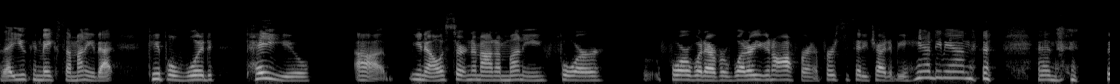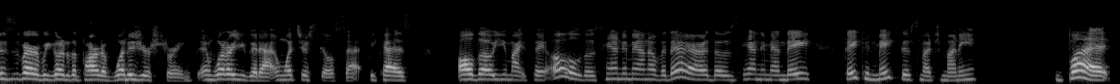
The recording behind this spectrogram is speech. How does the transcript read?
that you can make some money, that people would pay you, uh, you know, a certain amount of money for for whatever. What are you going to offer? And at first he said he tried to be a handyman. and this is where we go to the part of what is your strength and what are you good at and what's your skill set? Because although you might say oh those handyman over there those handyman they they can make this much money. But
